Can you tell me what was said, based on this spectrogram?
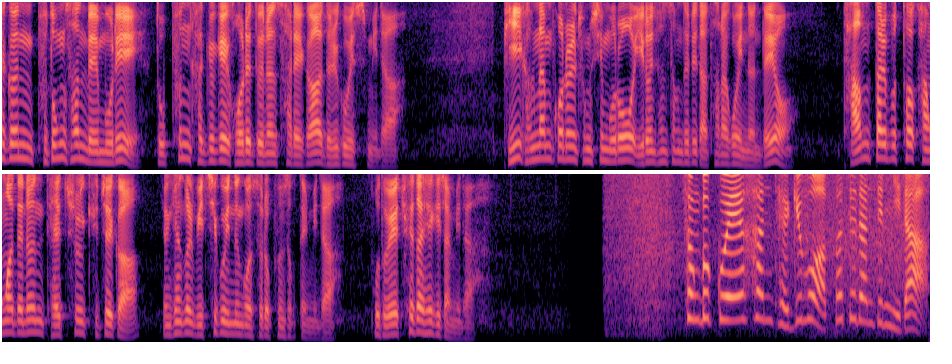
최근 부동산 매물이 높은 가격에 거래되는 사례가 늘고 있습니다. 비강남권을 중심으로 이런 현상들이 나타나고 있는데요. 다음 달부터 강화되는 대출 규제가 영향을 미치고 있는 것으로 분석됩니다. 보도에 최다혜 기자입니다. 성북구의 한 대규모 아파트 단지입니다.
